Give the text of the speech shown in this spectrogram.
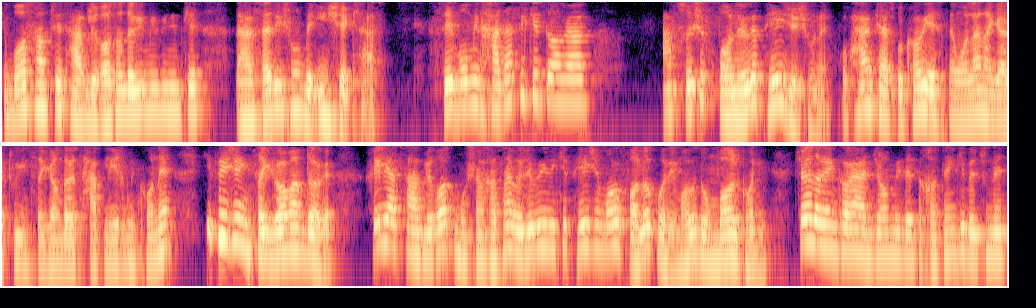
که باز هم توی تبلیغات ها داریم می‌بینیم که درصدیشون به این شکل هست. سومین هدفی که دارن افزایش follower page شونه. خب هر کسب و کاری احتمالا اگر تو اینستاگرام داره تبلیغ می‌کنه یه page اینستاگرام هم داره. خیلی از تبلیغات مشخصا راجع به اینه که page ما رو follow کنیم ما رو دنبال کنیم. چرا داره این کار انجام میده؟ به خاطر اینکه بتونه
